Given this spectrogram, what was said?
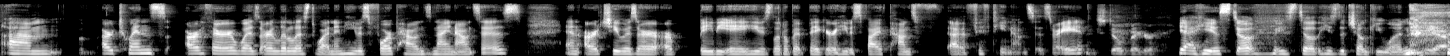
um our twins arthur was our littlest one and he was four pounds nine ounces and archie was our, our baby a he was a little bit bigger he was five pounds uh, 15 ounces right He's still bigger. yeah he is still he's still he's the chunky one Yeah.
